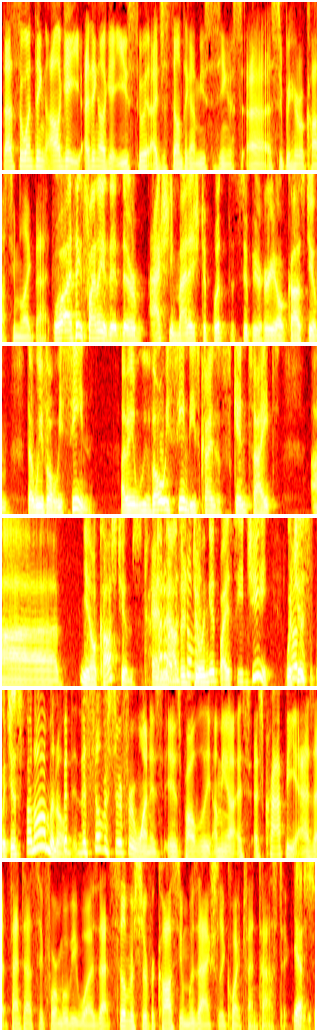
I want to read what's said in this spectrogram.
that's the one thing I'll get. I think I'll get used to it. I just don't think I'm used to seeing a, s- uh, a superhero costume like that. Well, I think finally they, they're actually managed to put the superhero costume that we've always seen. I mean, we've always seen these kinds of skin tight, uh, you know, costumes, and know, now the they're silver- doing it by CG, which No, is this- which is phenomenal. But the Silver Surfer one is is probably. I mean, as, as crappy as that Fantastic Four movie was, that Silver Surfer costume was actually quite fantastic. yes,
